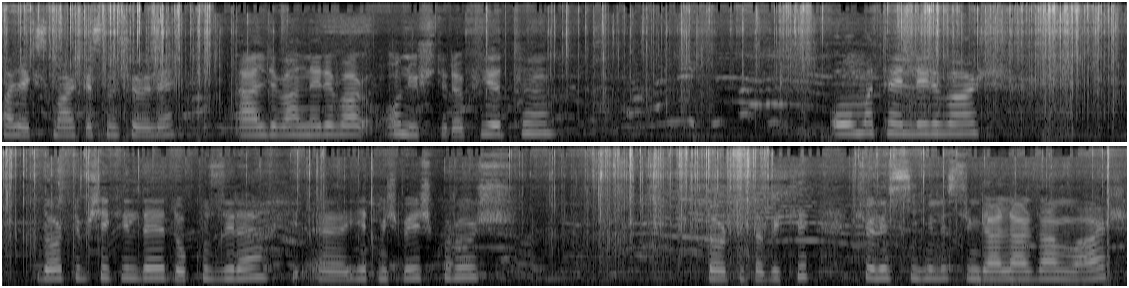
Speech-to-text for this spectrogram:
Palex markasının şöyle eldivenleri var. 13 lira fiyatı. Olma telleri var. Dörtlü bir şekilde 9 lira e, 75 kuruş. Dörtlü tabii ki. Şöyle sihirli süngerlerden var.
